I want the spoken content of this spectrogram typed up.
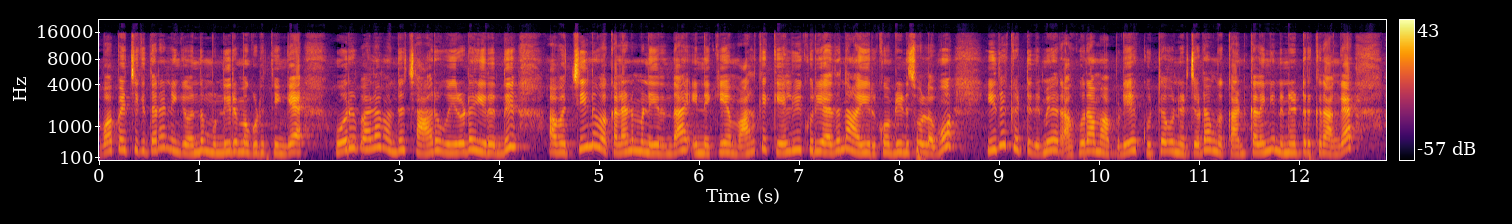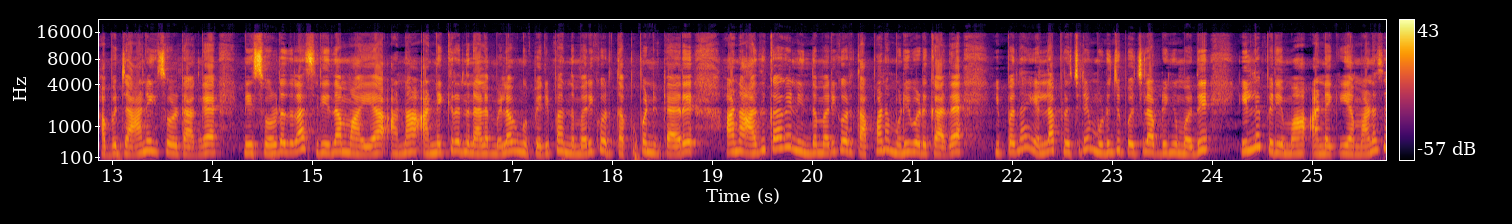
அவள் பேச்சுக்கு தானே நீங்கள் வந்து முன்னுரிமை கொடுத்தீங்க. ஒருவேளை வந்து சாரு உயிரோடு இருந்து அவள் சீனுவை கல்யாணம் பண்ணியிருந்தா இன்றைக்கி என் வாழ்க்கை கேள்விக்குரியாதுன்னு ஆயிருக்கும் அப்படின்னு சொல்லவும் இது கெட்டதுமே ரகுராம் அப்படியே குற்ற உணர்ச்சியோட அவங்க கண் கலங்கி நின்றுட்டு இருக்கிறாங்க. அப்போ ஜானகி சொல்கிறாங்க நீ சொல்கிறதெல்லாம் சரிதான் மாயா ஆனால் அன்னைக்கிற அந்த நிலமையில உங்கள் பெரியப்பா அந்த மாதிரி ஒரு தப்பு பண்ணிட்டாரு. ஆனால் அதுக்காக நீ இந்த மாதிரி ஒரு தப்பான முடிவு எடுக்காத இப்போ தான் எல்லா பிரச்சனையும் முடிஞ்சு போச்சுல அப்படிங்கும்போது இல்லை பெரியம்மா அன்னைக்கு என் மனசு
